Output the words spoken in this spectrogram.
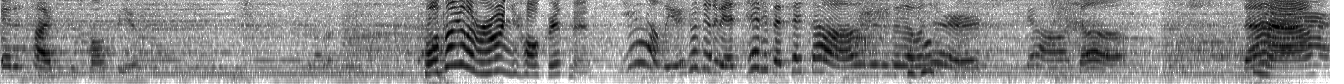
It is size too small for you. Well, it's not gonna ruin your whole Christmas. Yeah, but you're still gonna be a titty bit pissed off because a. Yeah, duh. Nah.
